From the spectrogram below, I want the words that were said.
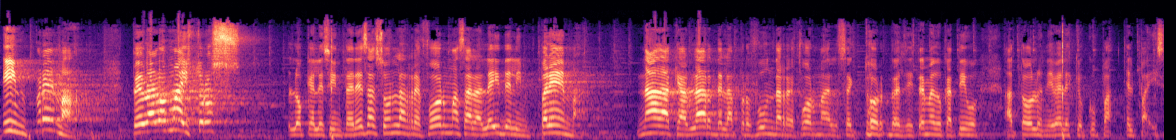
Imprema. Pero a los maestros lo que les interesa son las reformas a la ley del imprema. Nada que hablar de la profunda reforma del sector del sistema educativo a todos los niveles que ocupa el país.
